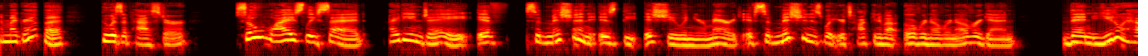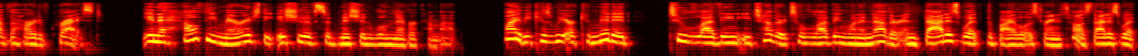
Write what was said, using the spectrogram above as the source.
And my grandpa, who was a pastor, so wisely said, Heidi and Jay, if submission is the issue in your marriage, if submission is what you're talking about over and over and over again, then you don't have the heart of Christ. In a healthy marriage, the issue of submission will never come up. Why? Because we are committed to loving each other, to loving one another. And that is what the Bible is trying to tell us. That is what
